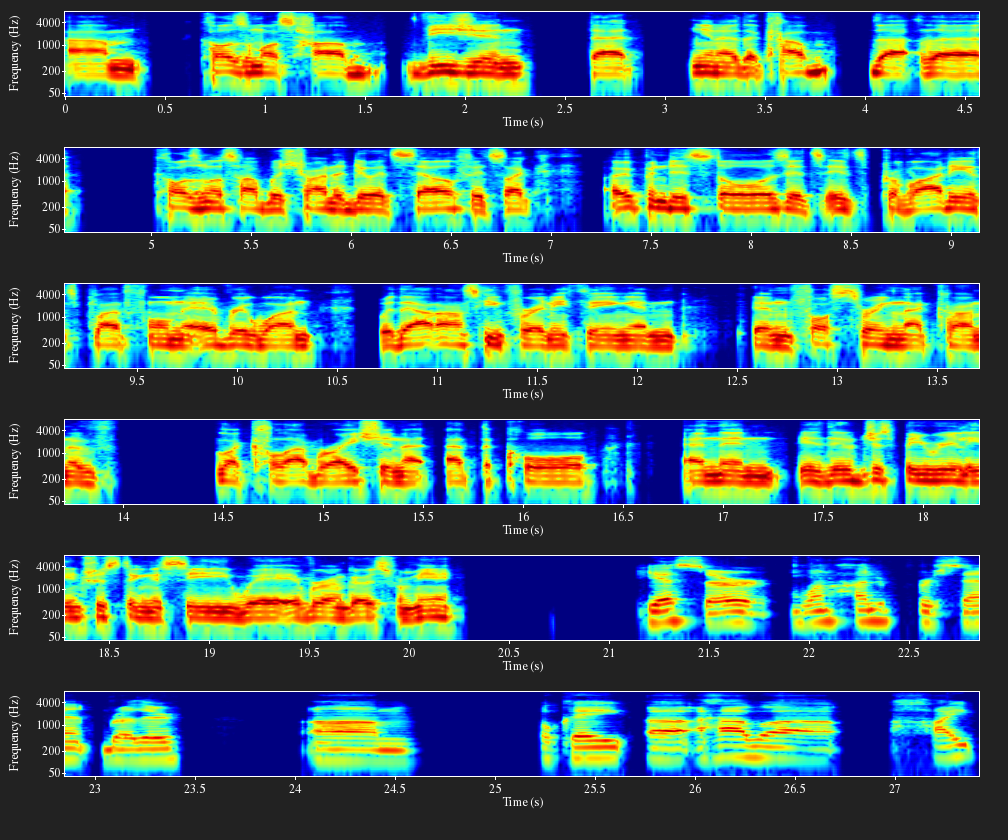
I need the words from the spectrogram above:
um, Cosmos Hub vision that you know the hub the the Cosmos Hub was trying to do itself. It's like opened its doors. It's it's providing its platform to everyone without asking for anything and and fostering that kind of like collaboration at, at the core. And then it, it'll just be really interesting to see where everyone goes from here. Yes, sir. One hundred percent, brother. Um, okay. Uh, I have a hype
